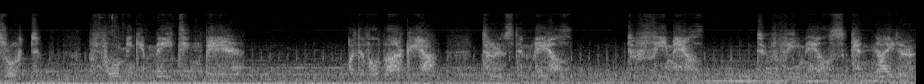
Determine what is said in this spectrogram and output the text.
throat, forming a mating pair. But the Wolbachia turns the male to female. Two females can neither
